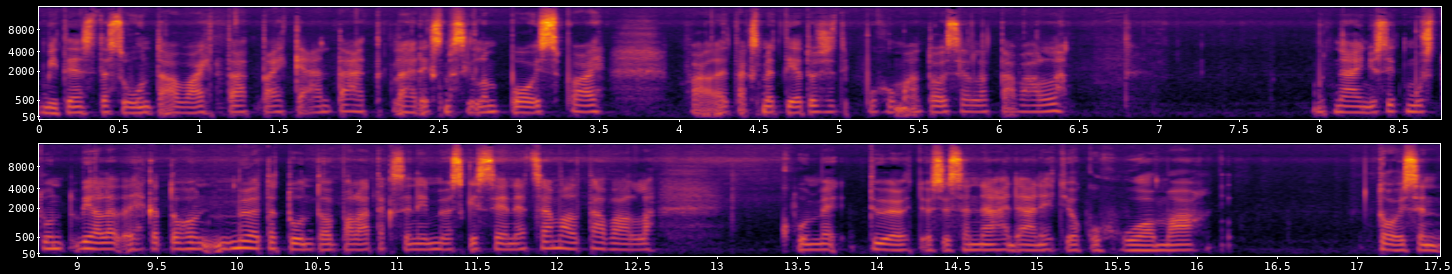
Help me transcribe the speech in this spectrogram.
miten sitä suuntaa vaihtaa tai kääntää, että lähdekö mä silloin pois vai, vai aletaanko me tietoisesti puhumaan toisella tavalla – mutta näin, ja sitten musta tunt, vielä ehkä tuohon myötätuntoon palatakseni myöskin sen, että samalla tavalla kun me työyhteisössä nähdään, että joku huomaa toisen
